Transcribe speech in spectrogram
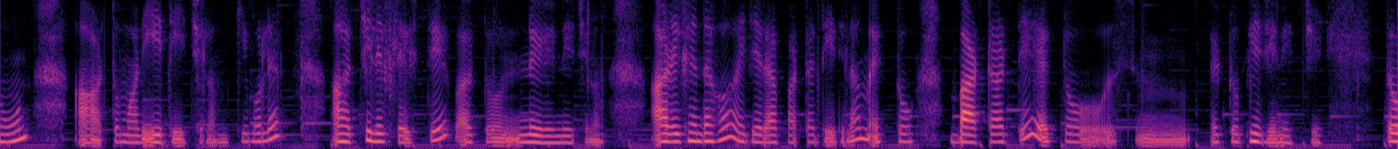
নুন আর তোমার ইয়ে দিয়েছিলাম, কি বলে? চিলি ফ্লেক্স দিয়ে একটু নেড়ে নিয়েছিলাম। আর এখানে দেখো, এই যে র্যাপারটা দিয়ে দিলাম, একটু বাটার দিয়ে একটু একটু ভেজে নিচ্ছি। তো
